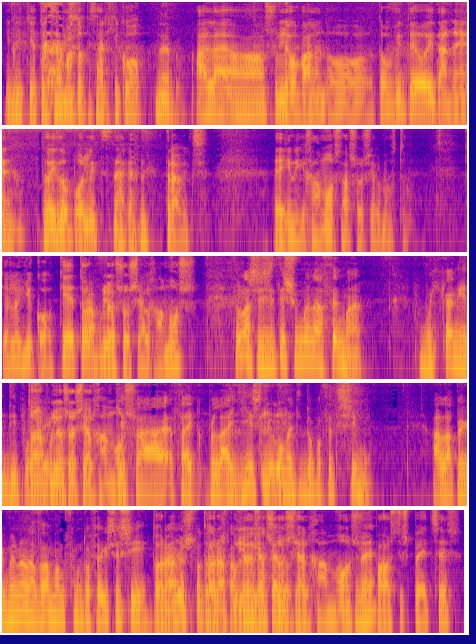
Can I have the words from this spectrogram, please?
είναι και το θέμα το πειθαρχικό. Ναι. Αλλά α, σου λέω, βάλαν το, το βίντεο, ήταν το είδε ο πολίτης, να κάνει, τράβηξε. Έγινε και χαμός στα social με αυτό. Και λογικό. Και τώρα που λέω social χαμός, Θέλω να συζητήσουμε ένα θέμα που μου έχει κάνει εντύπωση. τώρα που λέω social χαμό, Και θα, θα εκπλαγείς λίγο με την τοποθέτησή μου. Αλλά περιμένω να δω αν θα μου το φέρεις εσύ. τώρα, Αλλιώς στο τώρα τέλος, που θα λέω αφήνω για στο τέλος. social χαμός, Ναι. πάω στις πέτσες.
